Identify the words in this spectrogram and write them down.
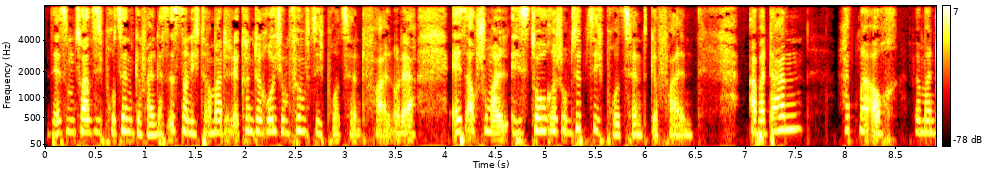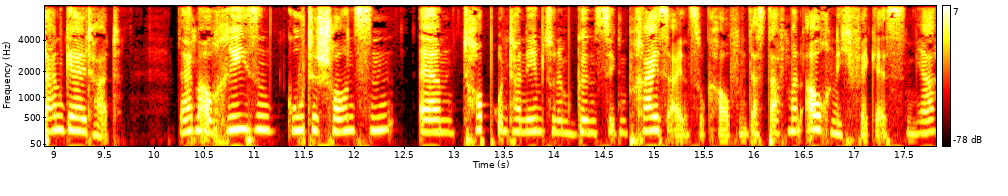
Der ist um 20 Prozent gefallen. Das ist noch nicht dramatisch. Er könnte ruhig um 50 Prozent fallen oder er ist auch schon mal historisch um 70 Prozent gefallen. Aber dann hat man auch, wenn man dann Geld hat, da hat man auch riesengute Chancen, ähm, Top-Unternehmen zu einem günstigen Preis einzukaufen. Das darf man auch nicht vergessen, ja.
